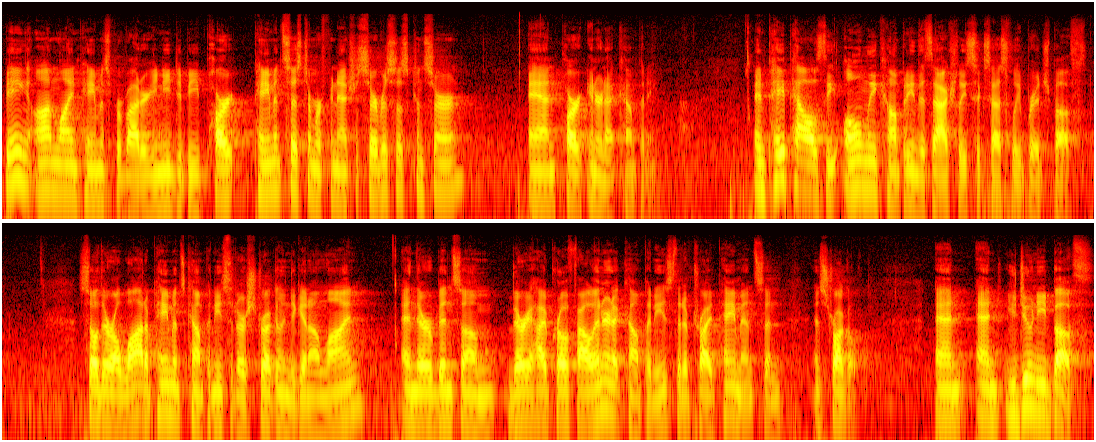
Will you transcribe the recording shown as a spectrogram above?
Being online payments provider, you need to be part payment system or financial services concern and part internet company. And PayPal is the only company that's actually successfully bridged both. So there are a lot of payments companies that are struggling to get online, and there have been some very high profile internet companies that have tried payments and, and struggled. And, and you do need both.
